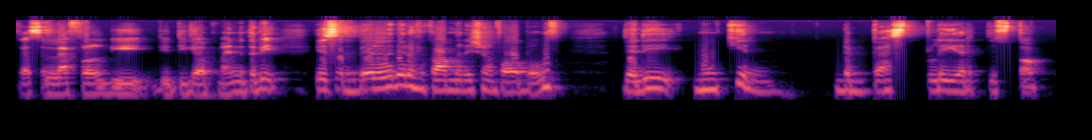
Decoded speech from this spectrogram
nggak selevel di di tiga pemain. Tapi it's a little bit of a combination of all both. Jadi mungkin the best player to stop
